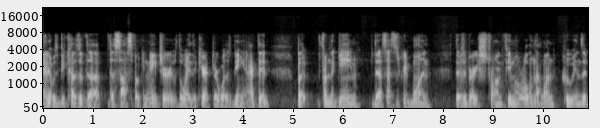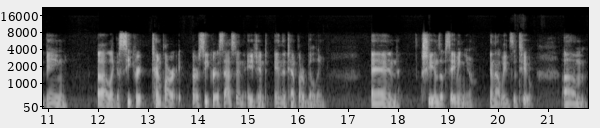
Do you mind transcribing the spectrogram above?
And it was because of the the soft-spoken nature, it was the way the character was being acted. But from the game, the Assassin's Creed 1, there's a very strong female role in that one who ends up being uh, like a secret Templar or secret assassin agent in the Templar building. And she ends up saving you, and that leads to two. Um,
